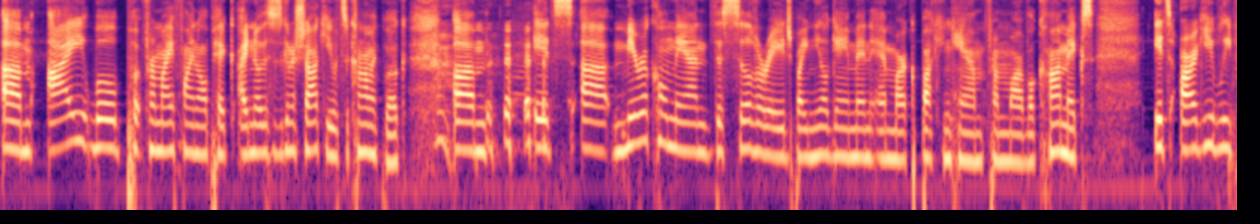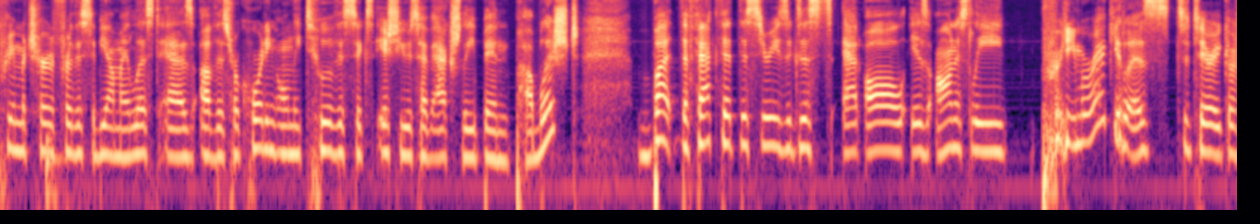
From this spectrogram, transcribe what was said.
Um, I will put for my final pick. I know this is going to shock you. It's a comic book. Um, it's uh, Miracleman: The Silver Age by Neil Gaiman and Mark Buckingham from Marvel Comics. It's arguably premature for this to be on my list, as of this recording, only two of the six issues have actually been published. But the fact that this series exists at all is honestly pretty miraculous, to a,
